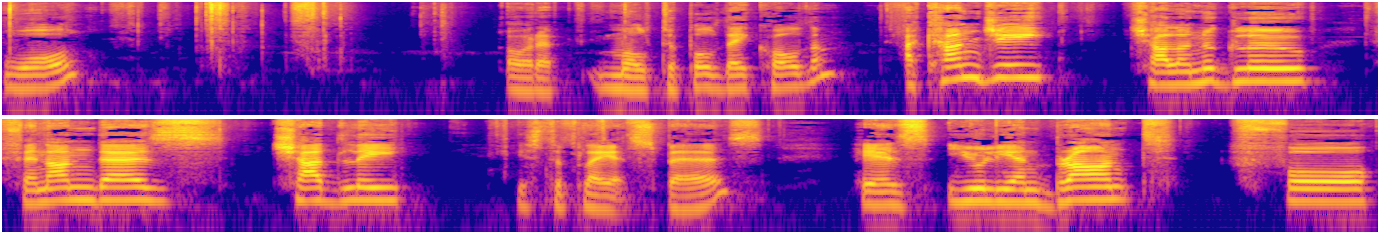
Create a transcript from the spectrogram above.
wall. Or a multiple, they call them. Akanji, Calhanoglu, Fernandez, Chadli used to play at Spurs. Here's Julian Brandt for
